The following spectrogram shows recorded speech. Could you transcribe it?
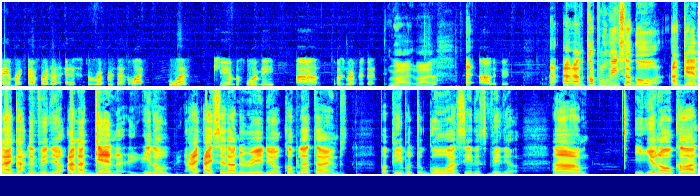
every effort and energy to represent what who has came before me um, was represented. Right, right. All of it. And a couple of weeks ago, again, I got the video, and again, you know, I, I said on the radio a couple of times for people to go and see this video. Um, you know, call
